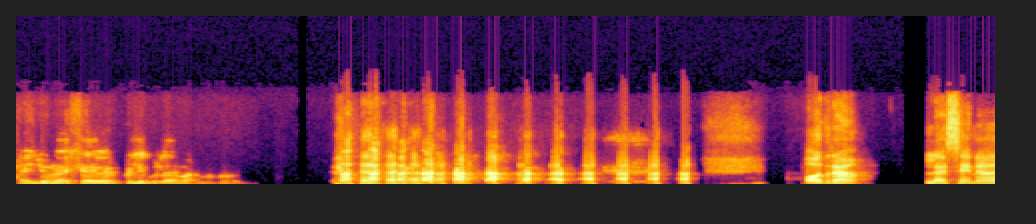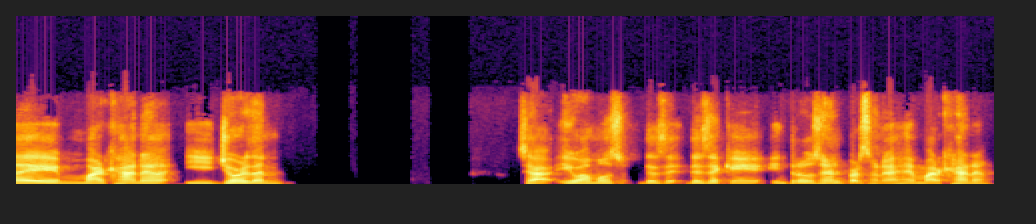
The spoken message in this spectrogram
Ahí yo no dejé de ver películas de Margot Robbie. Otra, la escena de Mark Hanna y Jordan. O sea, íbamos desde, desde que introducen el personaje de Mark Hanna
